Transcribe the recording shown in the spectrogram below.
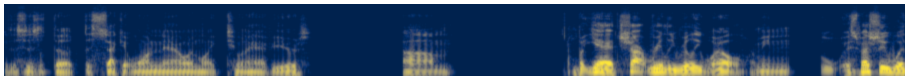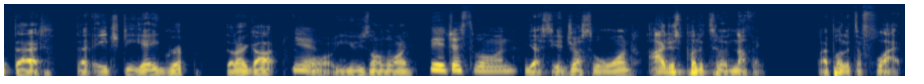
This is the the second one now in like two and a half years. Um, but yeah, it shot really really well. I mean, especially with that that HDA grip that I got Yeah. or used online. The adjustable one. Yes, the adjustable one. I just put it to nothing. I put it to flat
